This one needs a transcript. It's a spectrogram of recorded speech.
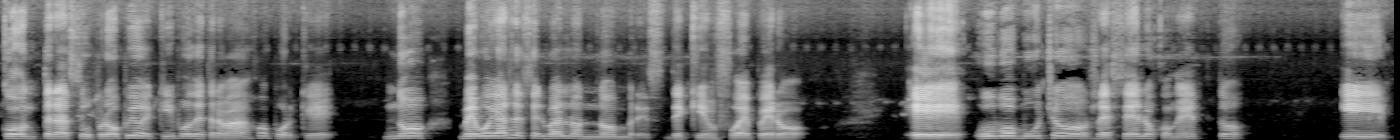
contra su propio equipo de trabajo porque no me voy a reservar los nombres de quién fue, pero eh, hubo mucho recelo con esto y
